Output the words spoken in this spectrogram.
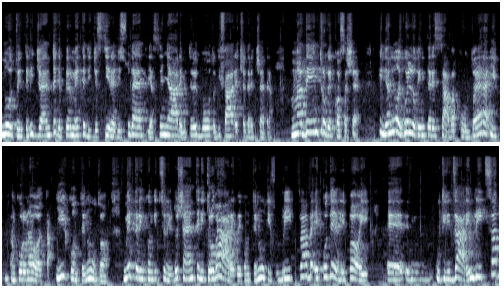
molto intelligente che permette di gestire gli studenti, di assegnare, mettere il voto, di fare, eccetera, eccetera. Ma dentro che cosa c'è? Quindi a noi quello che interessava appunto era il, ancora una volta il contenuto, mettere in condizione il docente di trovare quei contenuti su BricsLab e poterli poi eh, utilizzare in Brixab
